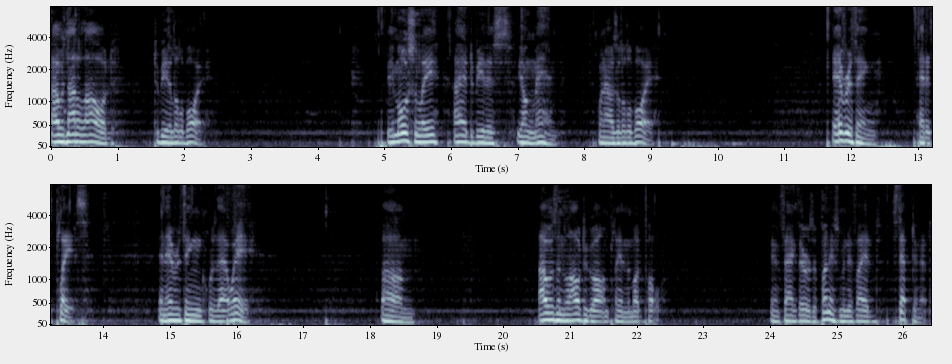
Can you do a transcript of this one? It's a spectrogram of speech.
I was not allowed to be a little boy. Emotionally, I had to be this young man when I was a little boy. Everything had its place, and everything was that way. Um, I wasn't allowed to go out and play in the mud puddle. In fact, there was a punishment if I had stepped in it.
